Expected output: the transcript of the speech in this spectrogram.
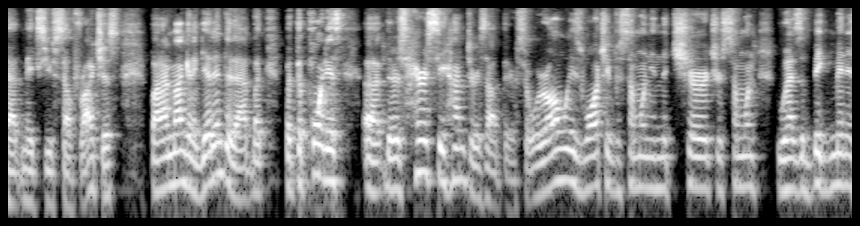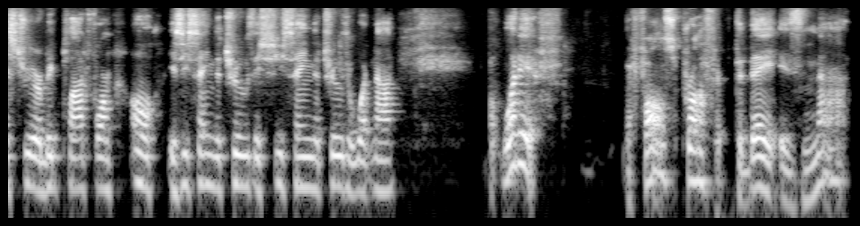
that makes you self-righteous but i'm not going to get into that. But but the point is uh, there's heresy hunters out there. So we're always watching for someone in the church or someone who has a big ministry or a big platform. Oh is he saying the truth? Is she saying the truth or whatnot? But what if the false prophet today is not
